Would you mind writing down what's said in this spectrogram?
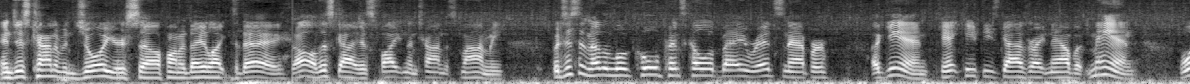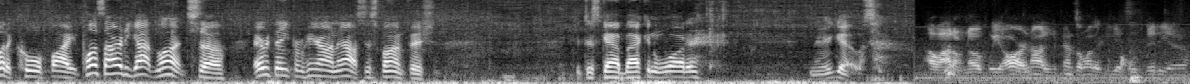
and just kind of enjoy yourself on a day like today. Oh, this guy is fighting and trying to spine me. But just another little cool Pensacola Bay red snapper. Again, can't keep these guys right now, but man, what a cool fight. Plus, I already got lunch, so everything from here on out is just fun fishing. Get this guy back in the water, and there he goes. Oh, I don't know if we are or not. It depends on whether he gets his video.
